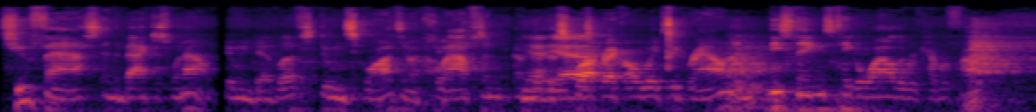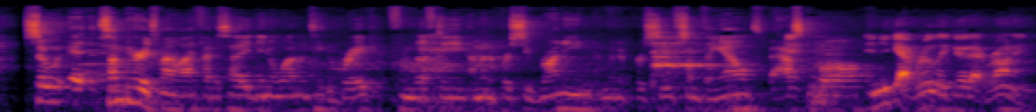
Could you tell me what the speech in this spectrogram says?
too fast, and the back just went out. Doing deadlifts, doing squats, you know, collapsing under yeah, the yeah. squat rack all the way to the ground. And these things take a while to recover from. So at some periods of my life, I decided, you know what, I'm going to take a break from lifting. I'm going to pursue running. I'm going to pursue something else, basketball. And you got really good at running.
